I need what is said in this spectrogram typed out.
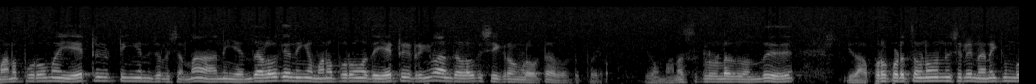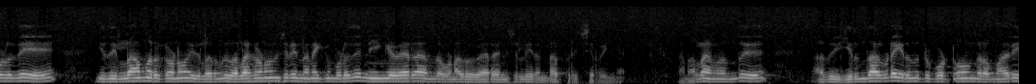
மனப்பூர்வமாக ஏற்றுக்கிட்டீங்கன்னு சொல்லி சொன்னால் நீங்கள் எந்த அளவுக்கு நீங்கள் மனப்பூர்வம் அதை ஏற்றுக்கிட்டீங்களோ அந்த அளவுக்கு சீக்கிரம் உங்களை விட்டு அதை விட்டு போயிடும். இப்போ மனசுக்குள்ள உள்ளது வந்து இதை அப்புறப்படுத்தணும்னு சொல்லி நினைக்கும் பொழுதே இது இல்லாமல் இருக்கணும் இதிலிருந்து விலகணும்னு சொல்லி நினைக்கும் பொழுது நீங்கள் வேறு அந்த உணர்வு வேறேன்னு சொல்லி ரெண்டாக பிரிச்சிடுறீங்க. அதனால் வந்து அது இருந்தால் கூட இருந்துட்டு போட்டோங்கிற மாதிரி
